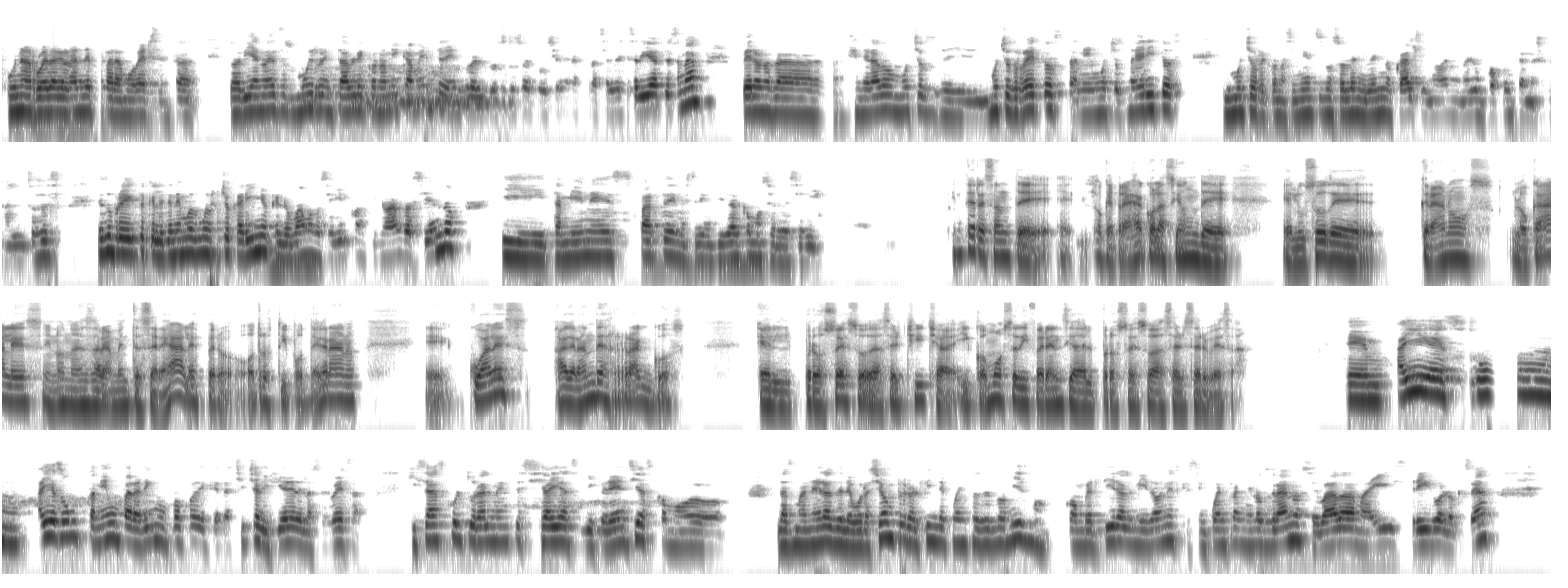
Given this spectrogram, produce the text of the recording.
una rueda grande para moverse. O sea, todavía no es muy rentable económicamente dentro del proceso de producción de nuestra cervecería artesanal, pero nos ha generado muchos, muchos retos, también muchos méritos y muchos reconocimientos, no solo a nivel local, sino a nivel un poco internacional. Entonces, es un proyecto que le tenemos mucho cariño, que lo vamos a seguir continuando haciendo y también es parte de nuestra identidad como cervecería. Interesante eh, lo que traes a colación de el uso de granos locales y no necesariamente cereales, pero otros tipos de granos. Eh, ¿Cuál es a grandes rasgos el proceso de hacer chicha y cómo se diferencia del proceso de hacer cerveza? Em, ahí es, un, ahí es también un paradigma un poco de que la chicha difiere de la cerveza. Quizás culturalmente sí haya diferencias como las maneras de elaboración, pero al fin de cuentas es lo mismo, convertir almidones que se encuentran en los granos, cebada, maíz, trigo, lo que sea,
